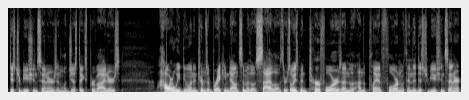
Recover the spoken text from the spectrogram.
distribution centers and logistics providers how are we doing in terms of breaking down some of those silos? There's always been turf wars on the on the plant floor and within the distribution center,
